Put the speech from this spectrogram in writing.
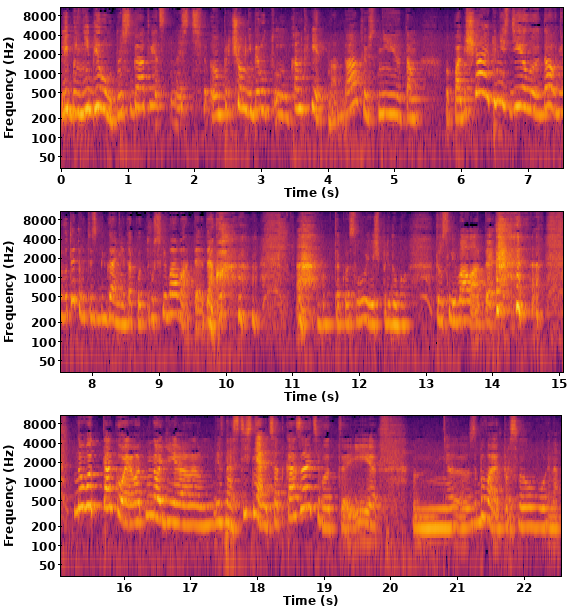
либо не берут на себя ответственность, э, причем не берут э, конкретно, да, то есть не там пообещают и не сделают, да, у них вот это вот избегание такое трусливоватое, такое, такое слово я еще придумала, трусливоватое. Ну вот такое, вот многие э, из нас стесняются отказать, вот, и забывают про своего воина.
